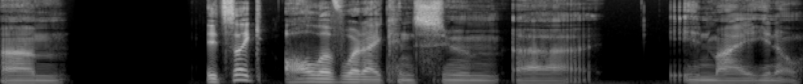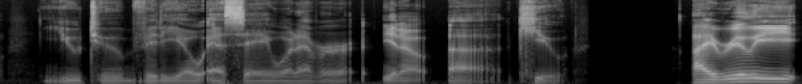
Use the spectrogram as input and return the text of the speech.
Um it's like all of what I consume uh in my, you know, YouTube video, essay, whatever, you know, uh, queue. I really,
